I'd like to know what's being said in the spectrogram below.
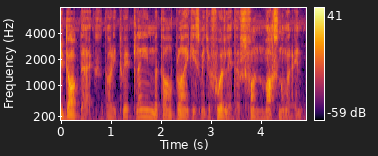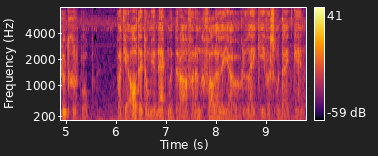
Die dog tags, daardie twee klein metaalplaatjies met jou voorletters van magsnommer en bloedgroep op wat jy altyd om jou nek moet dra vir ingeval hulle jou lyk iewers moet uitken.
